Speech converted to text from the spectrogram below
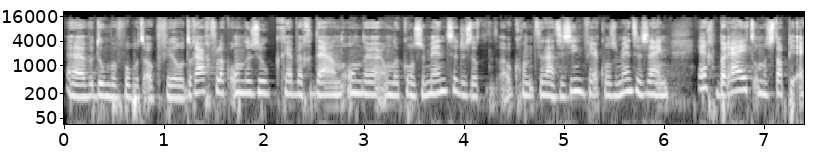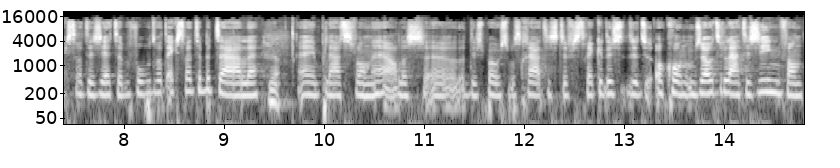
Uh, we doen bijvoorbeeld ook veel draagvlakonderzoek hebben gedaan onder, onder consumenten. Dus dat ook gewoon te laten zien, ver consumenten zijn echt bereid om een stapje extra te zetten, bijvoorbeeld wat extra te betalen, ja. uh, in plaats van hè, alles uh, disposables gratis te verstrekken. Dus, dus ook gewoon om zo te laten zien van,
